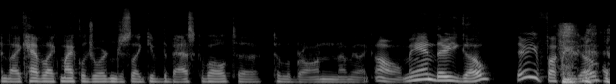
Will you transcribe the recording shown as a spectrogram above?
and like have like Michael Jordan just like give the basketball to to LeBron, and I'll be like, oh man, there you go, there you fucking go.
